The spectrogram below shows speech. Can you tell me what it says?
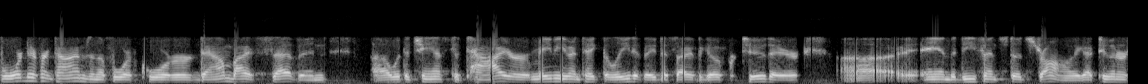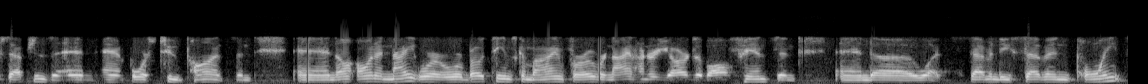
four different times in the fourth quarter, down by seven uh, with a chance to tie or maybe even take the lead if they decided to go for two there. Uh, and the defense stood strong. They got two interceptions and and forced two punts. And and on a night where, where both teams combined for over 900 yards of offense and and uh, what 77 points.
